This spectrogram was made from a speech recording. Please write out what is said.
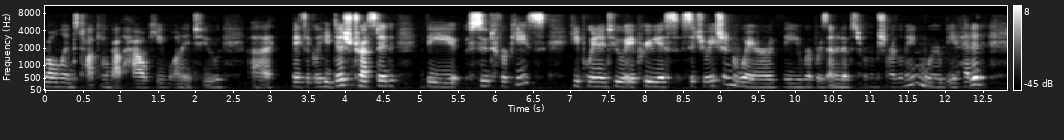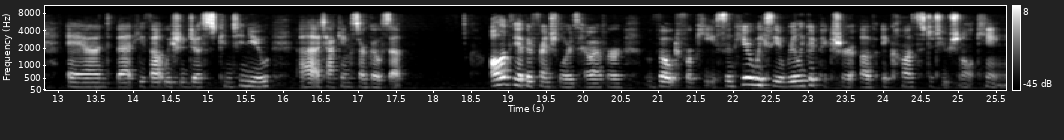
Roland talking about how he wanted to, uh, basically, he distrusted the suit for peace. He pointed to a previous situation where the representatives from Charlemagne were beheaded, and that he thought we should just continue uh, attacking Saragossa. All of the other French lords, however, vote for peace. And here we see a really good picture of a constitutional king.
